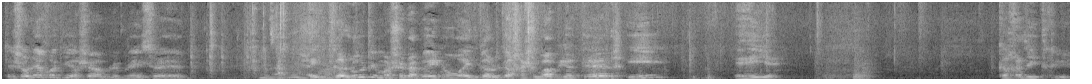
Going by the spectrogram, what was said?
אתה שולח אותי עכשיו לבני ישראל. ההתגלות למשה רבנו, ההתגלות החשובה ביותר היא אהיה. ככה זה התחיל,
